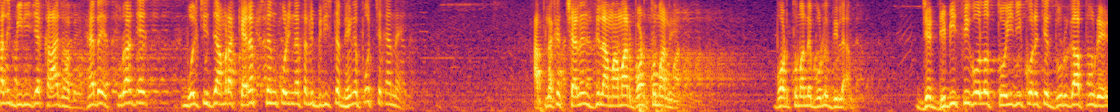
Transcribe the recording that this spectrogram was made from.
খালি ব্রিজে কাজ হবে। হ্যাঁ বে, তোরা যে বলছিস যে আমরা ক্যারাপশন করি না, তাহলে ব্রিজটা ভেঙে পড়ছে কেন? আপনাকে চ্যালেঞ্জ দিলাম আমার বর্তমানে। বর্তমানে বলে দিলাম যে ডিবিসিগুলো তৈরি করেছে দুর্গাপুরের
